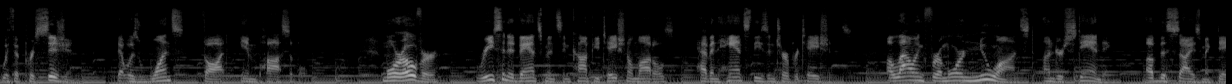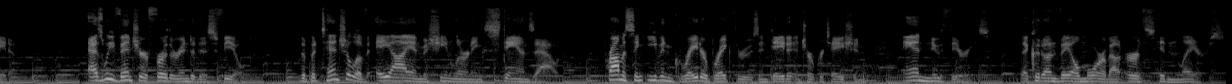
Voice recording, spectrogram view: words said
with a precision that was once thought impossible. Moreover, recent advancements in computational models have enhanced these interpretations, allowing for a more nuanced understanding of the seismic data. As we venture further into this field, the potential of AI and machine learning stands out, promising even greater breakthroughs in data interpretation and new theories that could unveil more about Earth's hidden layers.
